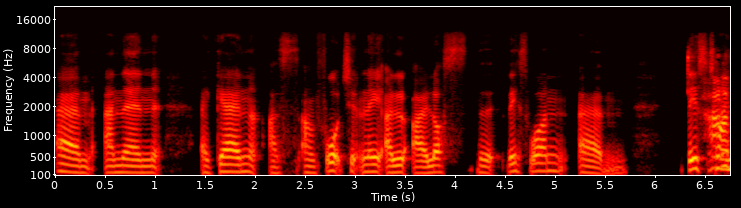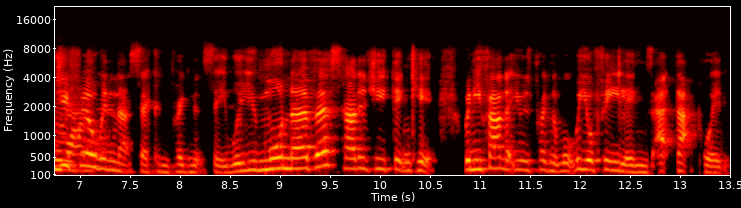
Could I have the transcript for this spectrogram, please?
Um, and then again, as unfortunately, I, I lost the, this one. Um, this How did you feel in that second pregnancy? Were you more nervous? How did you think it when you found out you was pregnant? What were your feelings at that point?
